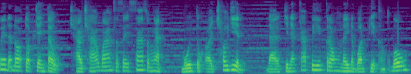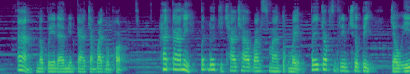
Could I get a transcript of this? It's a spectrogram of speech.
ពេលដែលដកទ័ពចេញទៅឆាវឆាវបានសរសេរសារសម្ងាត់មួយទុកឲ្យឆៅយៀនដែលជាអ្នកការពារក្រុងនៃតំបន់ភៀកខាងត្បូងអាននៅពេលដែលមានការចាំបាច់បំផុត ហេតុការណ៍នេះពិតដូចជាឆាវឆាវបានស្មានទុកមែនពេលចប់សង្គ្រាមឈើពីរចៅអ៊ី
